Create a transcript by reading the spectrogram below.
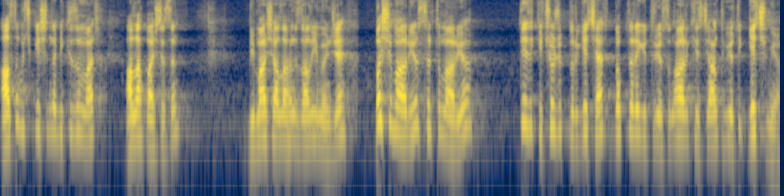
Altı buçuk yaşında bir kızım var. Allah başlasın. Bir maşallahınızı alayım önce. Başım ağrıyor, sırtım ağrıyor. Dedik ki çocuktur geçer. Doktora götürüyorsun ağrı kesici, antibiyotik geçmiyor.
